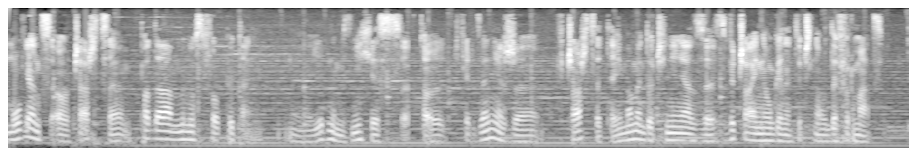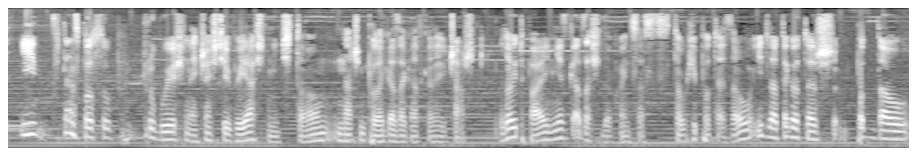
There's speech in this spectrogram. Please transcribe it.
Mówiąc o czaszce, pada mnóstwo pytań. Jednym z nich jest to twierdzenie, że w czaszce tej mamy do czynienia ze zwyczajną genetyczną deformacją. I w ten sposób próbuje się najczęściej wyjaśnić to, na czym polega zagadka tej czaszki. Lloyd Pye nie zgadza się do końca z tą hipotezą i dlatego też poddał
